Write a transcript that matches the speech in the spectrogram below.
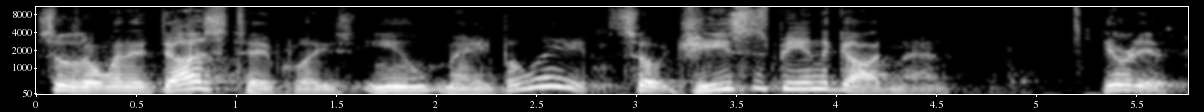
so that when it does take place, you may believe. So Jesus being the God man, here it is.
